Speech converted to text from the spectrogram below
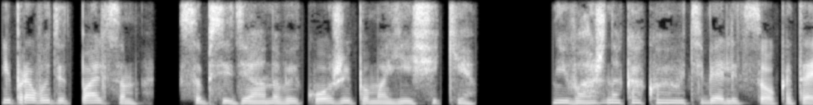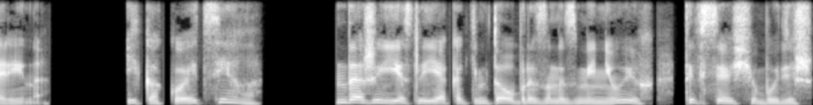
и проводит пальцем с обсидиановой кожей по моей щеке. Неважно, какое у тебя лицо, Катарина. И какое тело. Даже если я каким-то образом изменю их, ты все еще будешь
